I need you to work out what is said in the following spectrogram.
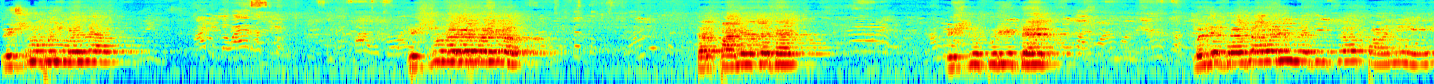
विष्णुपुरी म्हणलं विष्णुनगर म्हणलं तर पाण्याचं डॅम विष्णुपुरी डॅम म्हणजे गोदावरी नदीचं पाणी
